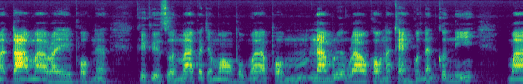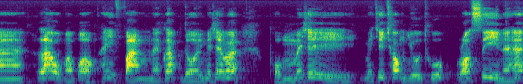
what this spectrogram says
มาตามมาอะไรผมเนี่ย คือคือส่วนมากก็จะมองผมว่าผมนำเรื่องราวของนักแข่งคนนั้นคนนี้ มาเล่ามาบอกให้ฟังนะครับ โดยไม่ใช่ว่าผมไม่ใช่ไม่ใช่ช่อง YouTube r o s s i นะฮะ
